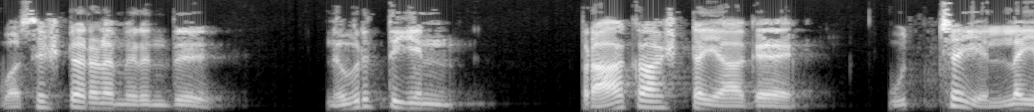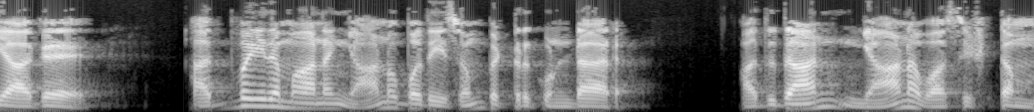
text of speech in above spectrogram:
வசிஷ்டரிடமிருந்து நிவிருத்தியின் பிராகாஷ்டையாக உச்ச எல்லையாக அத்வைதமான ஞானோபதேசம் பெற்றுக்கொண்டார் அதுதான் ஞான வாசிஷ்டம்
